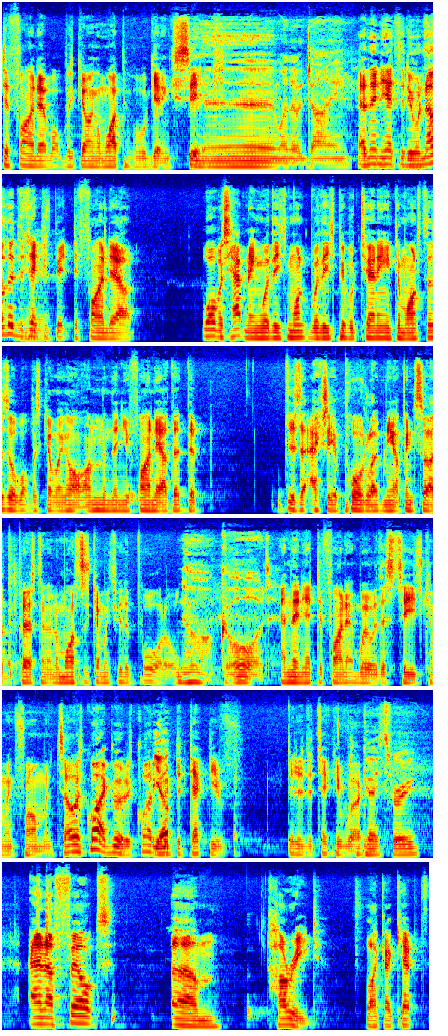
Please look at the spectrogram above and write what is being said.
to find out what was going on, why people were getting sick. Uh, while they were dying. And then you had to do another detective bit to find out what was happening. Were these mon- were these people turning into monsters, or what was going on? And then you find out that the there's actually a portal opening up inside the person, and a monsters coming through the portal. Oh God. And then you had to find out where were the seeds coming from, and so it was quite good. It was quite a Yep. good detective bit of detective work. Go through. And I felt um, hurried. Like I kept.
